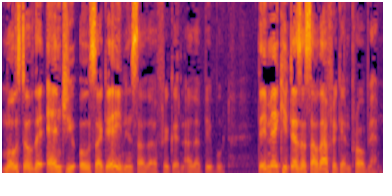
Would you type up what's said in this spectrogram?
most of the NGOs, again in South Africa and other people, they make it as a South African problem.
